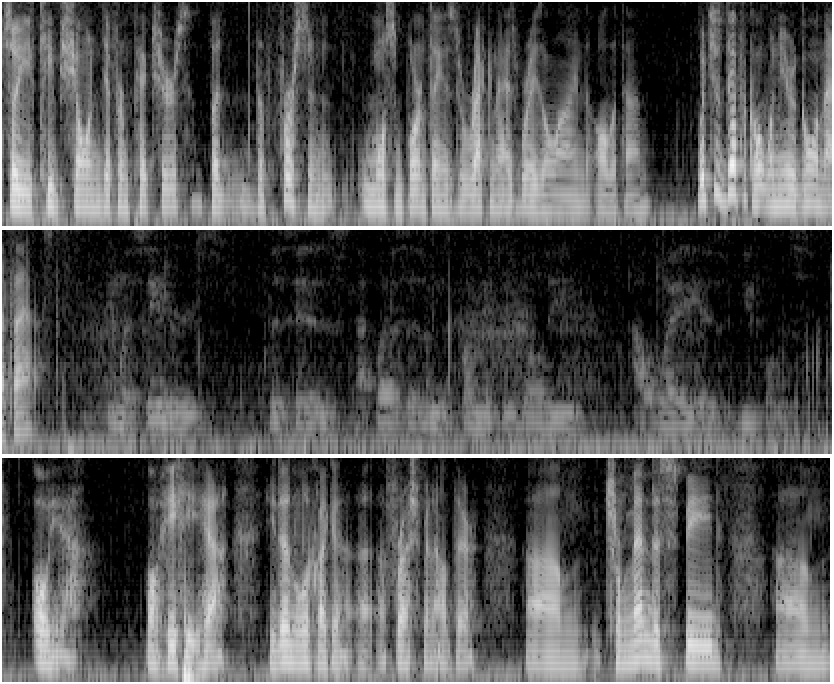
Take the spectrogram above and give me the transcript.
so you keep showing different pictures, but the first and most important thing is to recognize where he's aligned all the time, which is difficult when you're going that fast. And with Sanders, does his athleticism, his playmaking ability outweigh his youthfulness? Oh yeah, oh he- yeah. He doesn't look like a, a freshman out there. Um, tremendous speed, um,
